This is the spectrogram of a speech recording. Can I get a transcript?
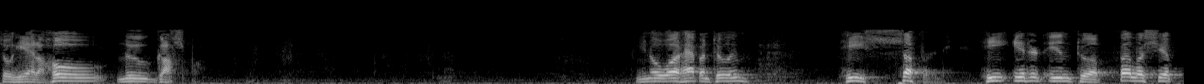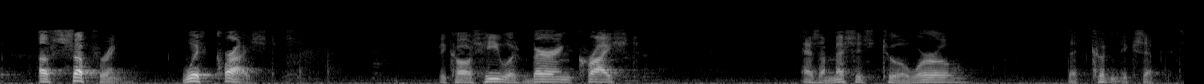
So he had a whole new gospel. You know what happened to him? He suffered he entered into a fellowship of suffering with Christ because he was bearing Christ as a message to a world that couldn't accept it,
